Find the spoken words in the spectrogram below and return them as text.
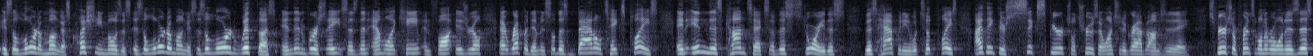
is the Lord among us? Questioning Moses, Is the Lord among us? Is the Lord with us? And then verse 8 says, Then Amalek came and fought Israel at Rephidim. And so this battle takes place. And in this context of this story, this, this happening, what took place, I think there's six spiritual truths I want you to grab onto today. Spiritual principle number one is this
